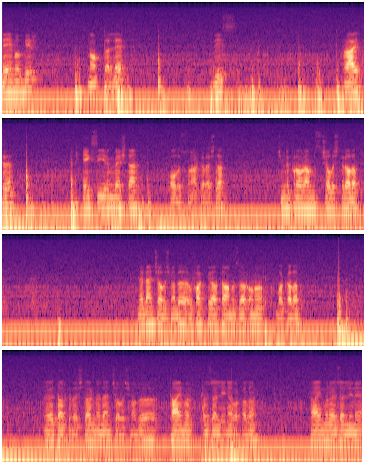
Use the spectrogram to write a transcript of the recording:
label 1 nokta left this right'ı eksi 25'ten oluşsun arkadaşlar. Şimdi programımızı çalıştıralım. Neden çalışmadı? Ufak bir hatamız var. Onu bakalım. Evet arkadaşlar neden çalışmadı? Timer özelliğine bakalım. Timer özelliğini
